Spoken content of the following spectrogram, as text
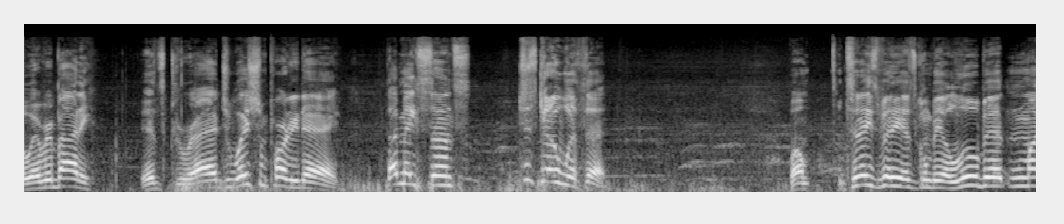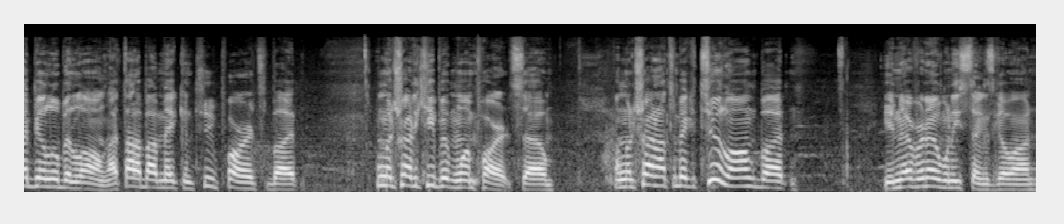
Hello everybody, it's graduation party day. That makes sense. Just go with it. Well, today's video is going to be a little bit, might be a little bit long. I thought about making two parts, but I'm going to try to keep it in one part. So I'm going to try not to make it too long, but you never know when these things go on.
